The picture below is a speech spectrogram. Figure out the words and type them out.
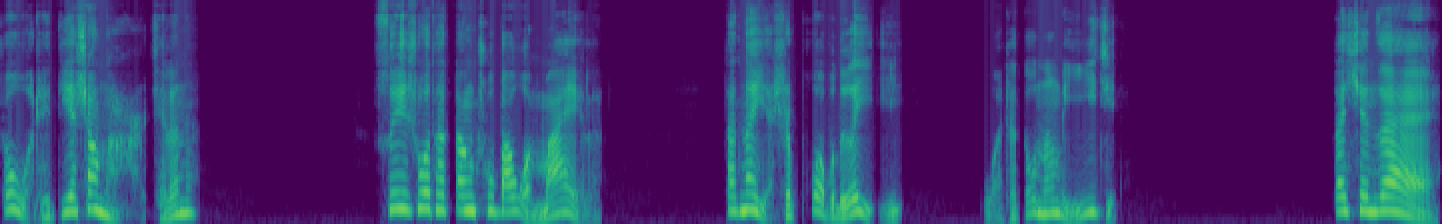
说我这爹上哪儿去了呢？虽说他当初把我卖了，但那也是迫不得已，我这都能理解。但现在，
